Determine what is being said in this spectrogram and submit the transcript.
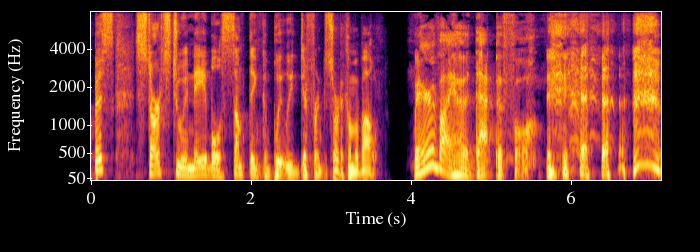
starts to enable something completely different to sort of come about. Where have I heard that before?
